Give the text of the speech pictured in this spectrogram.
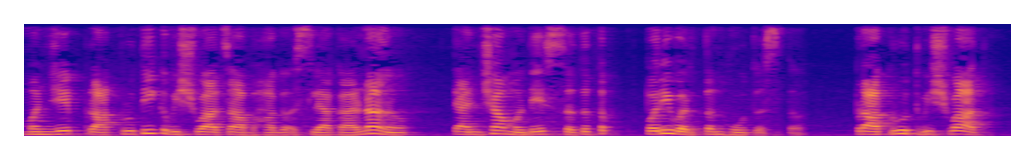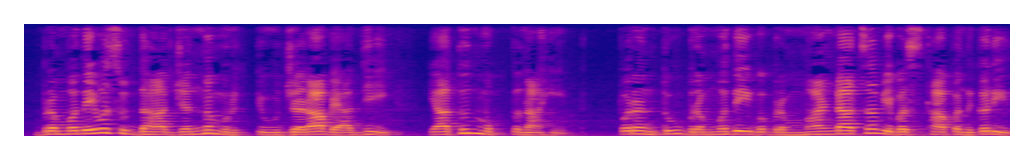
म्हणजे प्राकृतिक विश्वाचा भाग असल्याकारणानं त्यांच्यामध्ये सतत परिवर्तन होत असतं. प्राकृत विश्वात ब्रह्मदेवसुद्धा जन्ममृत्यू जराव्याधी यातून मुक्त नाहीत. परंतु ब्रह्मदेव ब्रह्मांडाचं व्यवस्थापन करीत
